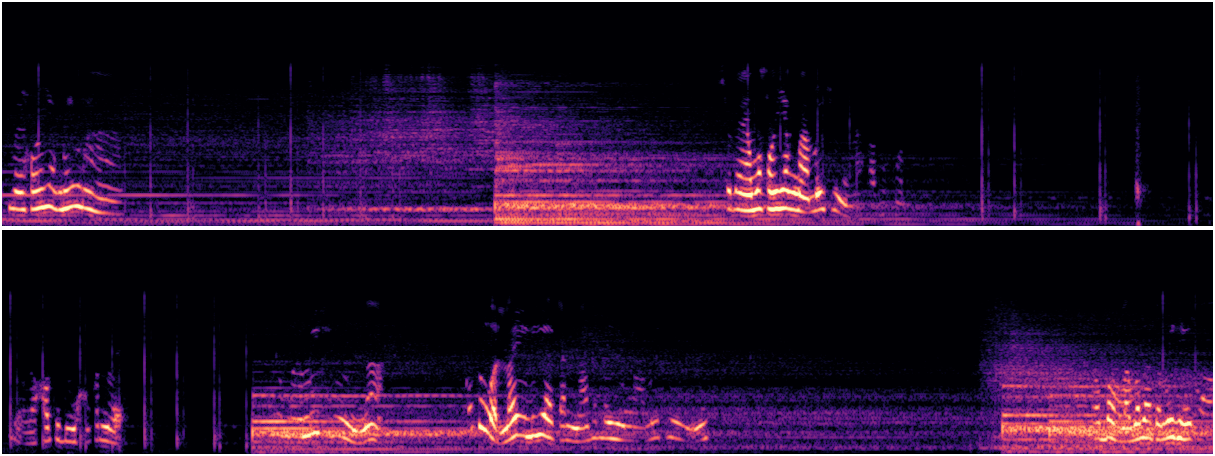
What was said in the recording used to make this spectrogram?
ทำไมเขายังไม่มา ดงว่าเขายังมาไม่ถึงนะคะทุกคน เดี๋ยวเราเข้าไปดูเขากันเลยยังมาไม่ถึงอะ ก็ตรวจไล่เลี่ยกันนะทำไมยังมาไม่ถึง เราบอกแล้วว่าเราจะไม่ทิ้งเขา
